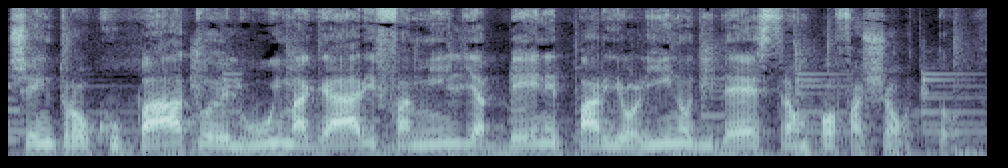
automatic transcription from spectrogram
centro occupato e lui magari famiglia bene pariolino di destra un po' fasciotto.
